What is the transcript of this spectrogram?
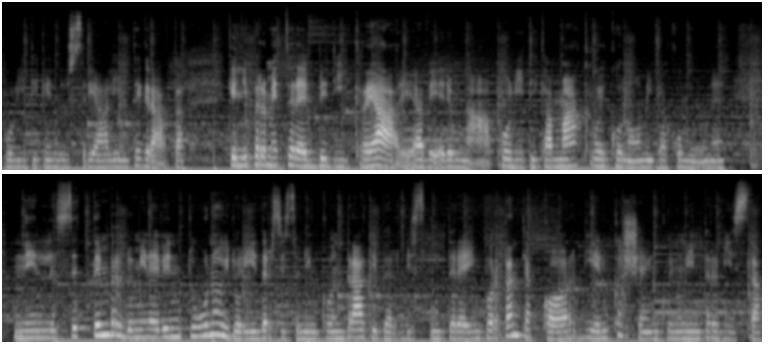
politica industriale integrata che gli permetterebbe di creare e avere una politica macroeconomica comune. Nel settembre 2021 i due leader si sono incontrati per discutere importanti accordi e Lukashenko in un'intervista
